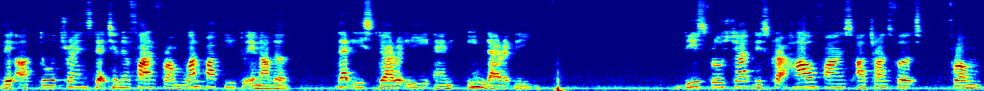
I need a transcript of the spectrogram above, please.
there are two trends that channel fund from one party to another, that is directly and indirectly. This flowchart describes how funds are transferred from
